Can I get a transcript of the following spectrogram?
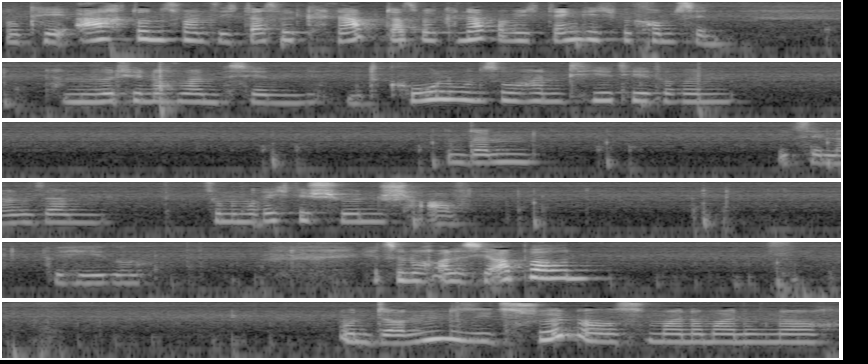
Okay, 28. Das wird knapp, das wird knapp, aber ich denke, ich bekomme es hin. Dann wird hier noch mal ein bisschen mit Kohle und so hantiert hier drin. Und dann wird es hier langsam zu einem richtig schönen Schafgehege. Jetzt nur noch alles hier abbauen. Und dann sieht es schön aus, meiner Meinung nach.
